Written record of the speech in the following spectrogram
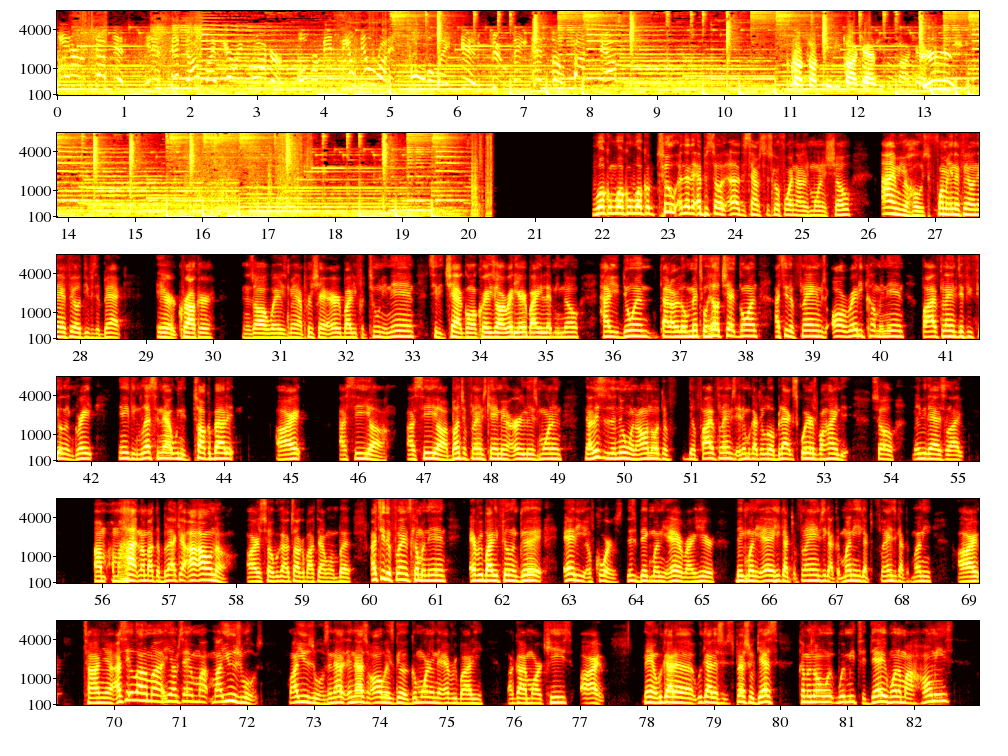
Intercepted. It is picked off by Aaron Crocker. Over midfield, he'll run it all the way into the end zone. Touchdown. Crosstalk TV podcast. Peace. Welcome, welcome, welcome to another episode of the San Francisco 49ers Morning Show. I'm your host, former NFL and AFL defensive back, Eric Crocker. And as always, man, I appreciate everybody for tuning in. See the chat going crazy already. Everybody let me know how you doing. Got our little mental health check going. I see the flames already coming in. Five flames if you're feeling great. Anything less than that, we need to talk about it. All right. I see y'all. I see y'all. A bunch of flames came in early this morning. Now this is a new one. I don't know what the the five flames, and then we got the little black squares behind it. So maybe that's like I'm I'm hot and I'm about to black out. I, I don't know. All right, so we gotta talk about that one. But I see the flames coming in. Everybody feeling good. Eddie, of course, this big money Ed right here. Big money Ed. He got the flames. He got the money. He got the flames. He got the money. All right, Tanya. I see a lot of my, you know, what I'm saying my my usuals, my usuals, and that and that's always good. Good morning to everybody. My guy Marquise. All right, man, we got a we got a special guest coming on with, with me today. One of my homies.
